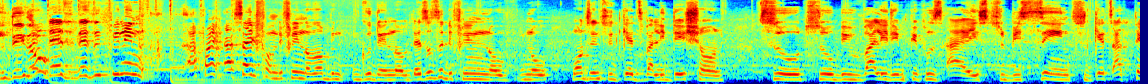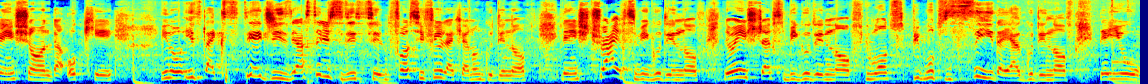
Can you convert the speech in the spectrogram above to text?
mean? They don't. There's there's a feeling apart- aside from the feeling of not being good enough, there's also the feeling of you know wanting to get validation, to to be valid in people's eyes, to be seen, to get attention. That okay, you know it's like stages. There are stages to this thing. First, you feel like you're not good enough. Then you strive to be good enough. Then when you strive to be good enough, you want people to see that you're good enough. Then you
